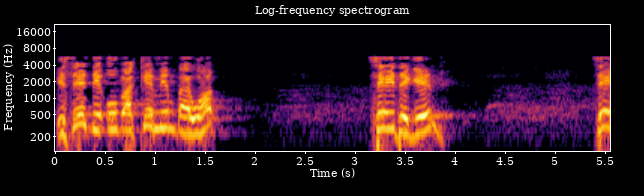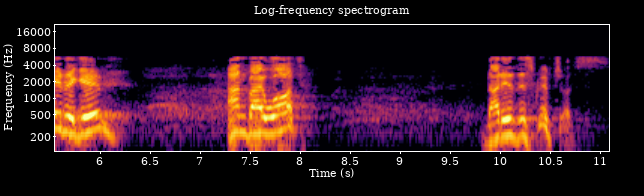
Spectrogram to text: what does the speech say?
He said they overcame him by what? Say it again. Say it again. And by what? That is the scriptures.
